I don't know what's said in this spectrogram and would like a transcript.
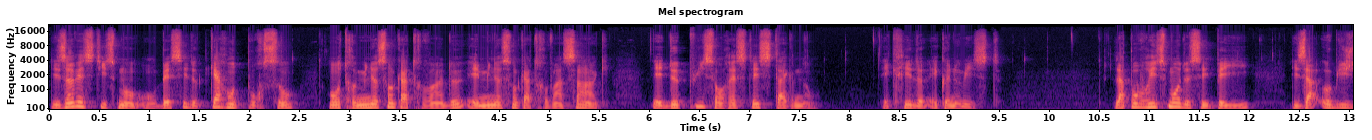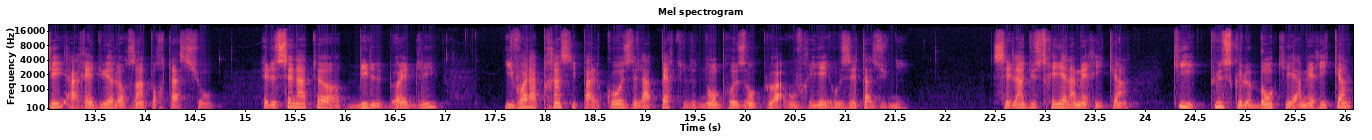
les investissements ont baissé de 40% entre 1982 et 1985 et depuis sont restés stagnants, écrit The Economist. L'appauvrissement de ces pays les a obligés à réduire leurs importations et le sénateur Bill Bradley y voit la principale cause de la perte de nombreux emplois ouvriers aux États-Unis. C'est l'industriel américain qui, plus que le banquier américain,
